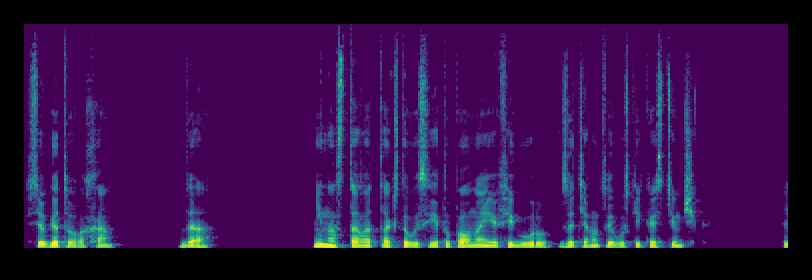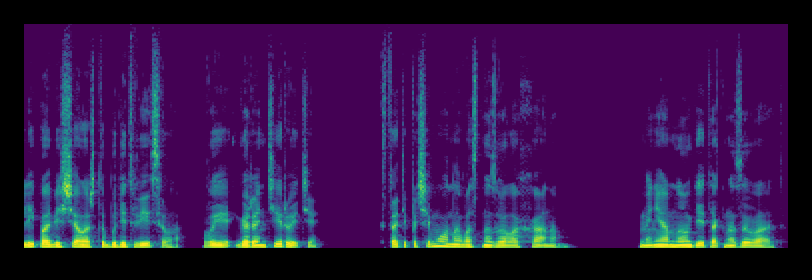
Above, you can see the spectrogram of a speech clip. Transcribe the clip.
«Всё готово, хан». «Да». Нина встала так, чтобы свет упал на её фигуру, затянутую в узкий костюмчик. Ли пообещала, что будет весело. Вы гарантируете? Кстати, почему она вас назвала ханом? Меня многие так называют.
